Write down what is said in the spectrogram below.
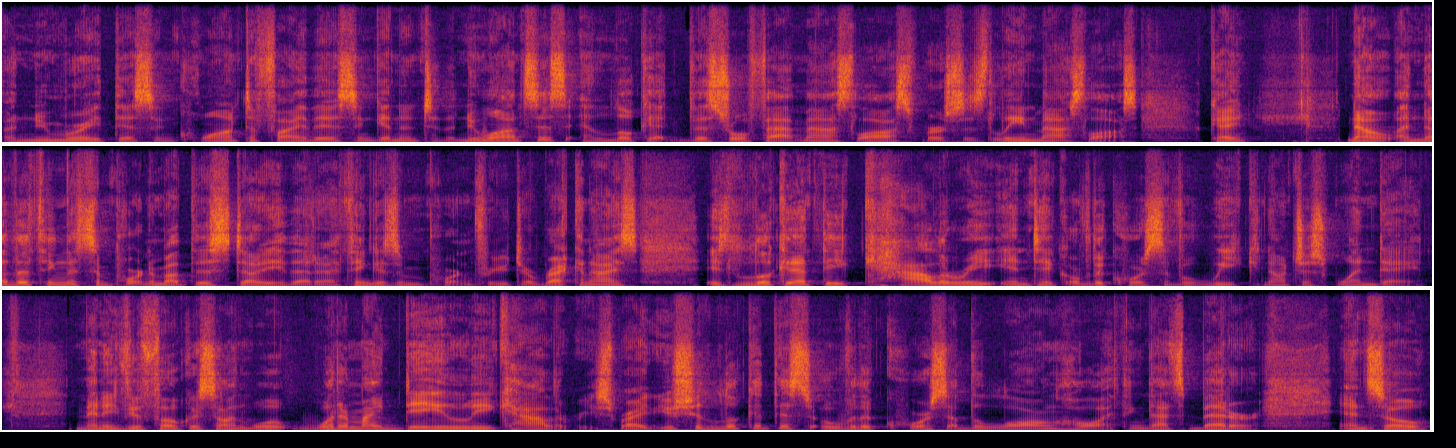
enumerate this and quantify this and get into the nuances and look at visceral fat mass loss versus lean mass loss. Okay. Now, another thing that's important about this study that I think is important for you to recognize is looking at the calorie intake over the course of a week, not just one day. Many of you focus on well, what are my daily calories, right? You should look at this over the course of the long haul. I think that's better better. And so,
